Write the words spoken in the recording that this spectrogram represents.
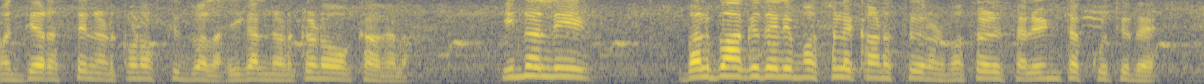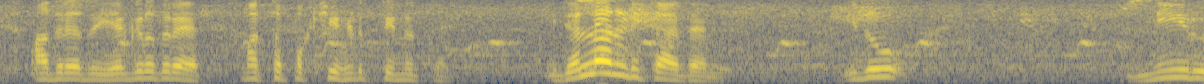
ಮಧ್ಯ ರಸ್ತೆ ನಡ್ಕೊಂಡು ಹೋಗ್ತಿದ್ವಲ್ಲ, ಈಗ ನಡ್ಕೊಂಡು ಹೋಗೋಕ್ಕಾಗಲ್ಲ. ಇನ್ನಲ್ಲಿ ಬಲಭಾಗದಲ್ಲಿ ಮೊಸಳೆ ಕಾಣಿಸ್ತಿದೆ ನೋಡಿ, ಮೊಸಳೆ ಸೈಲೆಂಟಾಗಿ ಕೂತಿದೆ. ಆದರೆ ಅದು ಎಗರಿದ್ರೆ ಮತ್ತು ಪಕ್ಷಿ ಹಿಡಿದು ತಿನ್ನುತ್ತೆ. ಇದೆಲ್ಲ ನಡೀತಾ ಇದೆ ಅಲ್ಲಿ. ಇದು ನೀರು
